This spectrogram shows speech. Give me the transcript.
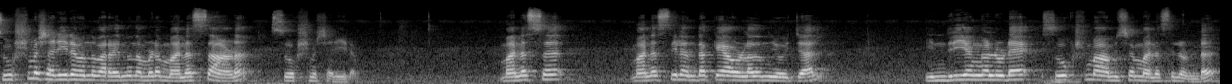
സൂക്ഷ്മ ശരീരം എന്ന് പറയുന്നത് നമ്മുടെ മനസ്സാണ് സൂക്ഷ്മ ശരീരം. മനസ്സ് മനസ്സിൽ എന്തൊക്കെയാ ഉള്ളതെന്ന് ചോദിച്ചാൽ ഇന്ദ്രിയങ്ങളുടെ സൂക്ഷ്മാംശം മനസ്സിലുണ്ട്.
